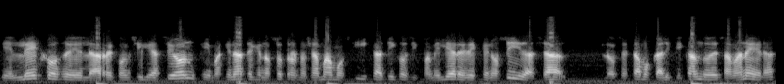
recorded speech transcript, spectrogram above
que lejos de la reconciliación, imagínate que nosotros nos llamamos hijas, hijos y familiares de genocidas, ya los estamos calificando de esa manera,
